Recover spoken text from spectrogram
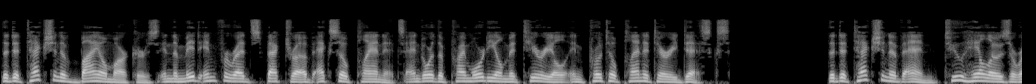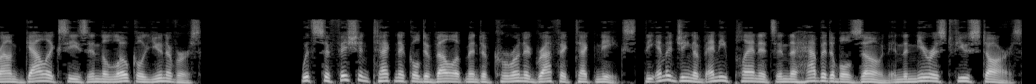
The detection of biomarkers in the mid-infrared spectra of exoplanets and or the primordial material in protoplanetary disks. The detection of N2 halos around galaxies in the local universe. With sufficient technical development of coronagraphic techniques, the imaging of any planets in the habitable zone in the nearest few stars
